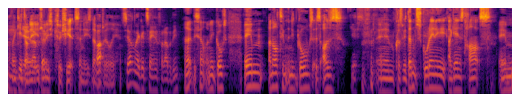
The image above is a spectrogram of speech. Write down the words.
I think he yeah, done it. that He done his cruciates and he's never But really. certainly a good signing for Aberdeen. Uh, they certainly need goals. Um, another team that need goals is us. Yes. because we didn't score any against Hearts. Um,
